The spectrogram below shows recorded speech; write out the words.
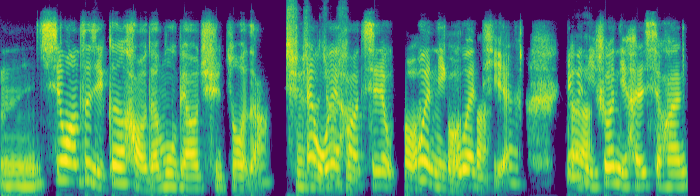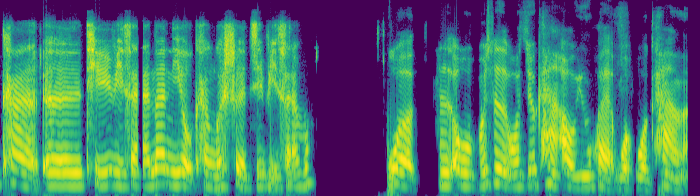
嗯希望自己更好的目标去做的。哎，我也好奇问你一个问题，因为你说你很喜欢看呃体育比赛，那你有看过射击比赛吗？我我不是，我就看奥运会，我我看了，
